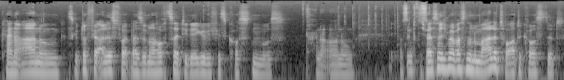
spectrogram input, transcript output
keine Ahnung. Es gibt doch für alles bei so einer Hochzeit die Regel, wie viel es kosten muss. Keine Ahnung. Was Ich weiß nicht mal, was eine normale Torte kostet.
